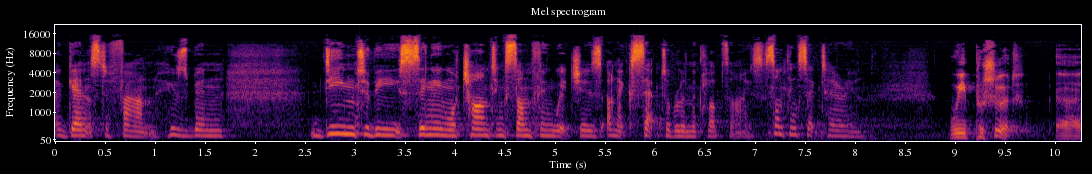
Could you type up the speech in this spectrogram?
against a fan who's been deemed to be singing or chanting something which is unacceptable in the club's eyes, something sectarian? We pursue it uh,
